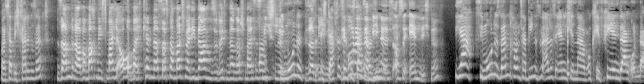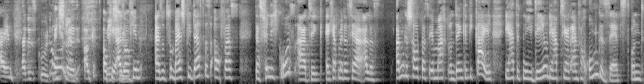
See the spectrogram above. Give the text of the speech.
Was habe ich gerade gesagt? Sandra, aber mach nichts, mache ich auch immer. Ich kenne das, dass man manchmal die Namen so durcheinander schmeißt. Ist oh, nicht schlimm. Simone, Sabine. Ich darf das Simone jetzt nicht sagen, und Sabine ist auch so ähnlich, ne? Ja, Simone, Sandra und Sabine sind alles ähnliche Namen. Okay, vielen Dank. Oh nein. Alles gut, nicht oh, schlimm. Okay, okay nicht also schlimm. auf jeden also zum Beispiel, das ist auch was, das finde ich großartig. Ich habe mir das ja alles angeschaut, was ihr macht und denke, wie geil. Ihr hattet eine Idee und ihr habt sie halt einfach umgesetzt. Und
